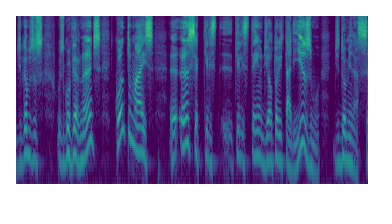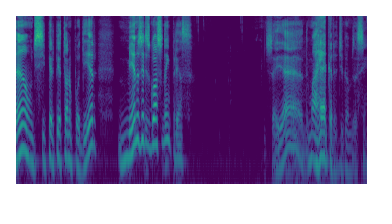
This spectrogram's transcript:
Digamos, os, os governantes, quanto mais eh, ânsia que eles, que eles tenham de autoritarismo, de dominação, de se perpetuar no poder, menos eles gostam da imprensa. Isso aí é uma regra, digamos assim.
